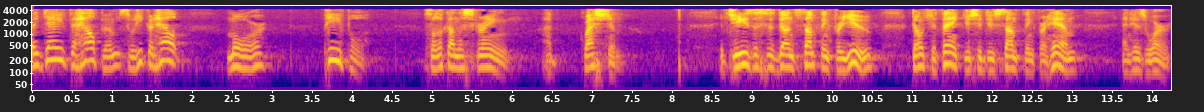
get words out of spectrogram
They gave to help him so he could help more people. So look on the screen. A question. If Jesus has done something for you, don't you think you should do something for him and his work?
